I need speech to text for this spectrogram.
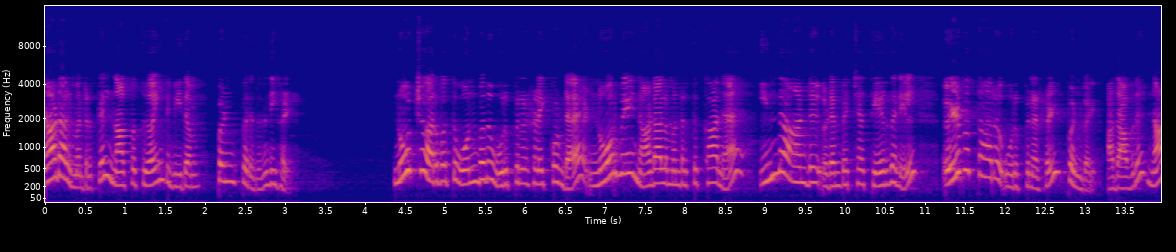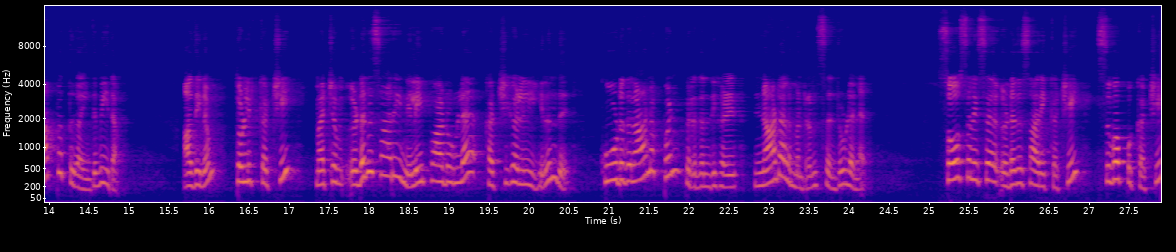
நாடாளுமன்றத்தில் நாற்பத்தி ஐந்து வீதம் பெண் பிரதிநிதிகள். நூற்று அறுபத்து ஒன்பது உறுப்பினர்களை கொண்ட நோர்வே நாடாளுமன்றத்துக்கான இந்த ஆண்டு இடம்பெற்ற தேர்தலில் எழுபத்தாறு உறுப்பினர்கள் பெண்கள் அதாவது நாற்பத்தி ஐந்து வீதம். அதிலும் தொழிற்கட்சி மற்றும் இடதுசாரி நிலைப்பாடுள்ள கட்சிகளில் இருந்து கூடுதலான பெண் பிரதிநிதிகள் நாடாளுமன்றம் சென்றுள்ளனர். சோசலிச இடதுசாரி கட்சி சிவப்பு கட்சி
